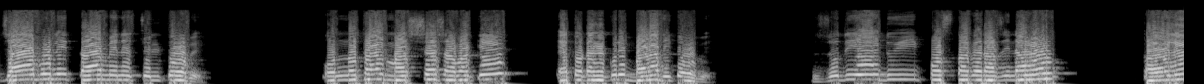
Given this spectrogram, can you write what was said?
যা বলি তা মেনে চলতে হবে। অন্যথায় মাস শেষ আমাকে এত টাকা করে ভাড়া দিতে হবে। যদি এই দুই প্রস্তাবে রাজি না হও, তাহলে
